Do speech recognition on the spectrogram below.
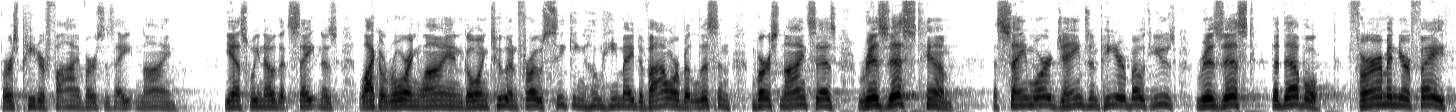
1 Peter 5, verses 8 and 9. Yes, we know that Satan is like a roaring lion going to and fro, seeking whom he may devour. But listen, verse 9 says, resist him. The same word James and Peter both use resist the devil, firm in your faith,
